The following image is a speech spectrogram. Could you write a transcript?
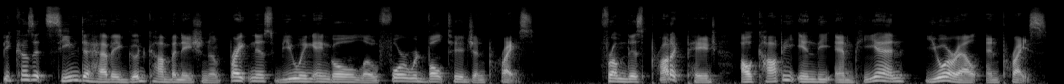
because it seemed to have a good combination of brightness, viewing angle, low forward voltage, and price. From this product page, I'll copy in the MPN, URL, and price.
